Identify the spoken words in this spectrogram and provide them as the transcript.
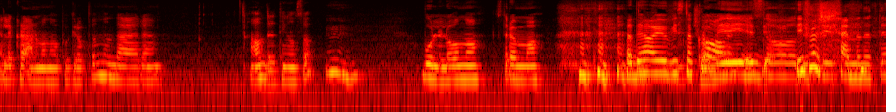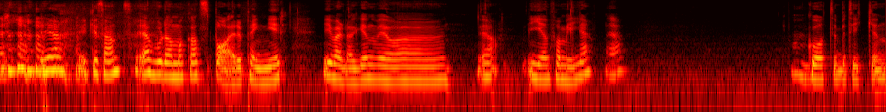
Eller klærne man har på kroppen, men det er eh, andre ting også. Mm. Boliglån og strøm og ja, det har jo vi snakka om i de, første fem minutter. ja, ikke sant? Ja, hvordan man kan spare penger i hverdagen ved å Ja, i en familie. ja. Mm. Gå til butikken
